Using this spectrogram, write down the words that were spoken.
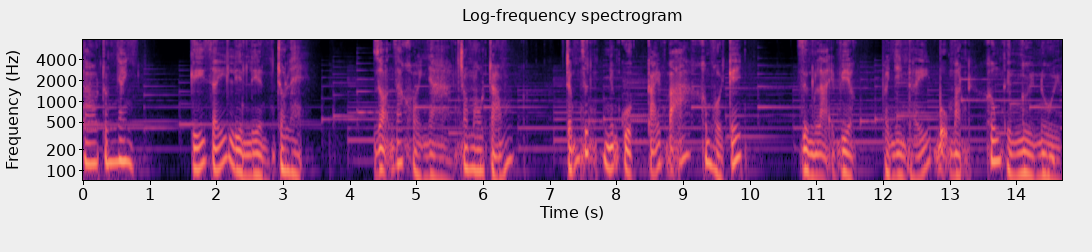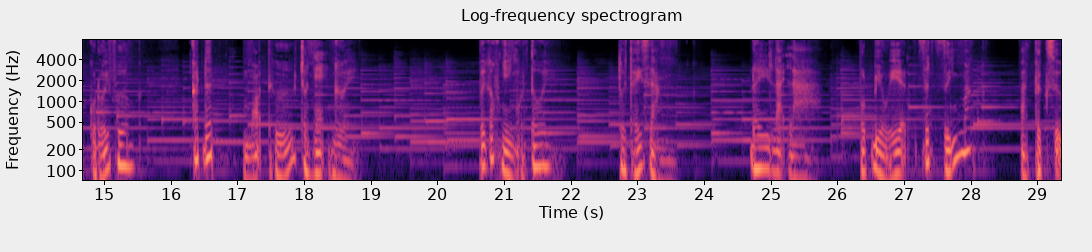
sao cho nhanh, ký giấy liền liền cho lẹ, dọn ra khỏi nhà cho mau chóng, chấm dứt những cuộc cãi vã không hồi kết dừng lại việc phải nhìn thấy bộ mặt không thể người nổi của đối phương. Cắt đứt mọi thứ cho nhẹ người. Với góc nhìn của tôi tôi thấy rằng đây lại là một biểu hiện rất dính mắc và thực sự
